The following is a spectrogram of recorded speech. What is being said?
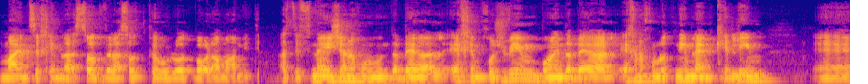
מה הם צריכים לעשות ולעשות פעולות בעולם האמיתי. אז לפני שאנחנו נדבר על איך הם חושבים, בואו נדבר על איך אנחנו נותנים להם כלים אה,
